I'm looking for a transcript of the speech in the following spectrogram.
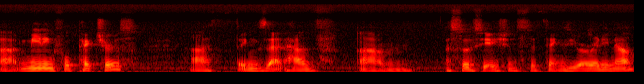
uh, meaningful pictures, uh, things that have um, associations to things you already know.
